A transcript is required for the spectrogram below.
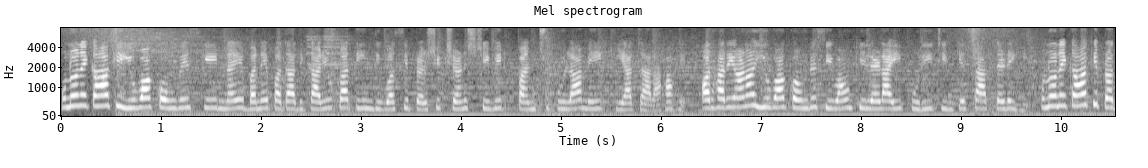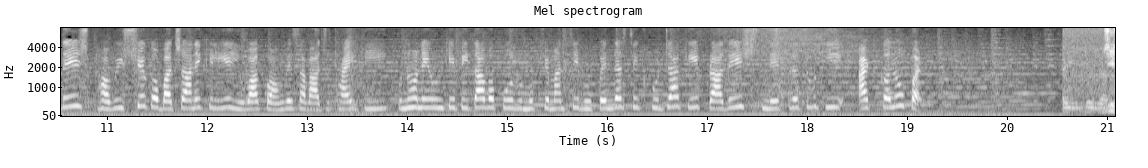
उन्होंने कहा कि युवा कांग्रेस के नए बने पदाधिकारियों का तीन दिवसीय प्रशिक्षण शिविर पंचकुला में किया जा रहा है और हरियाणा युवा कांग्रेस युवाओं की लड़ाई पूरी टीम के साथ लड़ेगी। उन्होंने कहा की प्रदेश भविष्य को बचाने के लिए युवा कांग्रेस आवाज़ उठाएगी। उन्होंने उनके पिता व पूर्व मुख्यमंत्री भूपेंद्र सिंह हुड्डा के प्रदेश नेतृत्व की अटकलों पर जी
